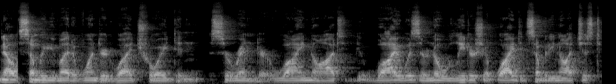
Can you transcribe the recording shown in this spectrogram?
Now, some of you might have wondered why Troy didn't surrender. Why not? Why was there no leadership? Why did somebody not just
